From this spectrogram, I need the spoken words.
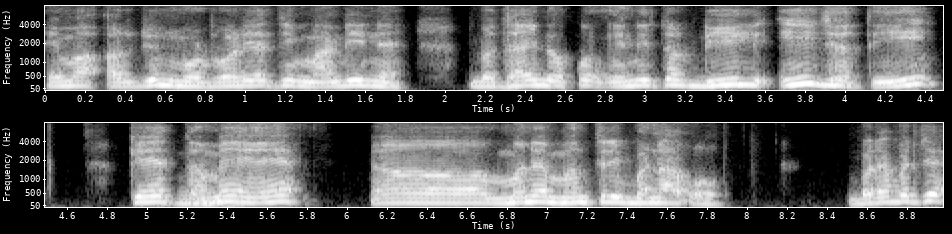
એમાં અર્જુન મોઢવાડિયાથી માંડીને બધા લોકો એની તો ડીલ ઈ જ હતી કે તમે મને મંત્રી બનાવો. બરાબર છે?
